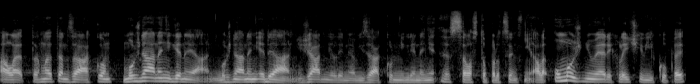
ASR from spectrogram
ale tenhle ten zákon možná není geniální, možná není ideální. Žádný liniový zákon nikdy není zcela stoprocentní, ale umožňuje rychlejší výkupy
